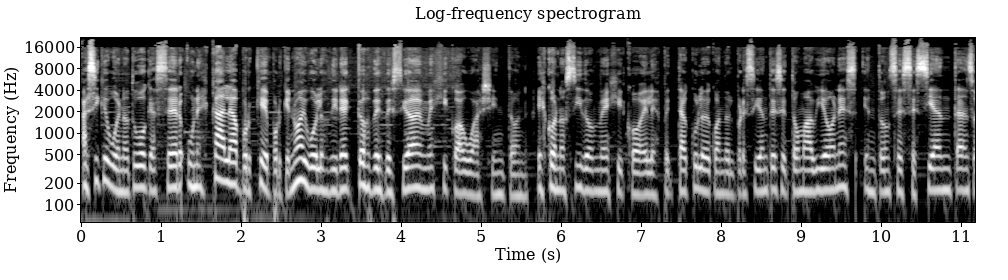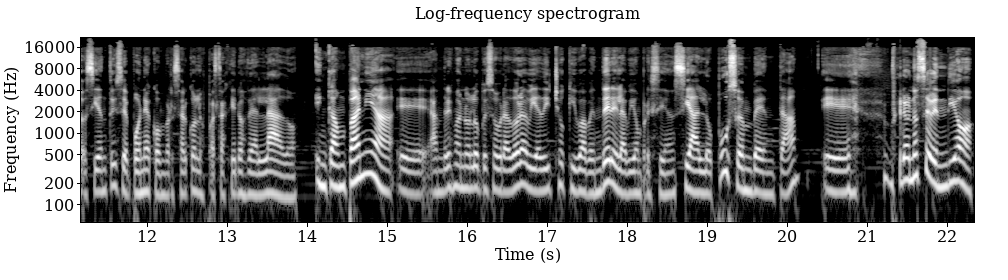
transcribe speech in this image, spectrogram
Así que bueno, tuvo que hacer una escala. ¿Por qué? Porque no hay vuelos directos desde Ciudad de México a Washington. Es conocido en México el espectáculo de cuando el presidente se toma aviones, entonces se sienta en su asiento y se pone a conversar con los pasajeros de al lado. En campaña, eh, Andrés Manuel López Obrador había dicho que iba a vender el avión presidencial, lo puso en venta eh, pero no se vendió.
